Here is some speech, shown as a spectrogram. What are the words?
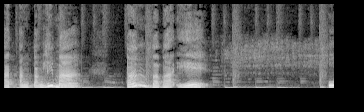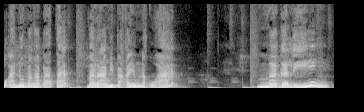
At ang panglima, pambabae. O ano mga bata, marami ba kayong nakuha? Magaling!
